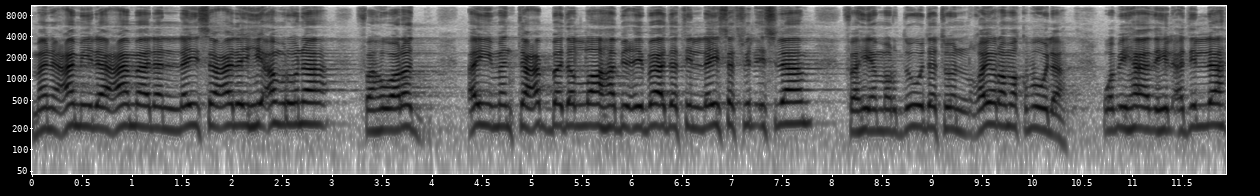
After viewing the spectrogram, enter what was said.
من عمل عملا ليس عليه أمرنا فهو رد. أي من تعبد الله بعبادة ليست في الإسلام فهي مردودة غير مقبولة. وبهذه الأدلة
